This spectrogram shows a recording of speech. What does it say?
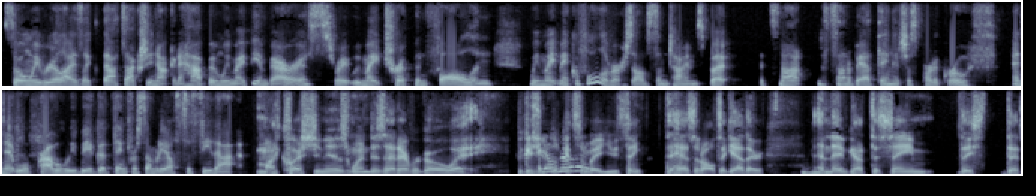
So when we realize like that's actually not going to happen, we might be embarrassed, right? We might trip and fall and we might make a fool of ourselves sometimes, but it's not it's not a bad thing it's just part of growth and it will probably be a good thing for somebody else to see that. My question is when does that ever go away? Because you look at somebody that. you think that has it all together mm-hmm. and they've got the same they that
